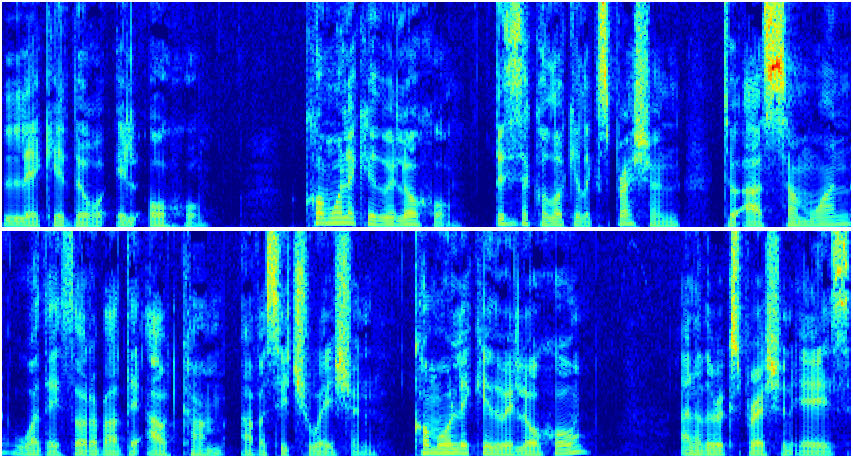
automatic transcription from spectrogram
le quedó el ojo? ¿Cómo le quedó el ojo? This is a colloquial expression to ask someone what they thought about the outcome of a situation. ¿Cómo le quedó el ojo? Another expression is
